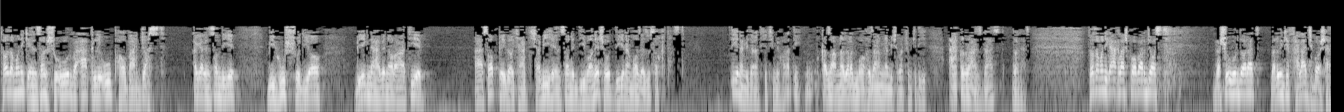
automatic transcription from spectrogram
تا زمانی که انسان شعور و عقل او پابرجاست. اگر انسان دیگه بیهوش شد یا به یک نحوه ناراحتی اعصاب پیدا کرد شبیه انسان دیوانه شد دیگه نماز از او ساخت است. دیگه نمی‌داند که چی می‌خواند. دیگه قضا هم ندارد مؤاخذه هم نمیشه چون که دیگه عقل را از دست داده است. تا زمانی که عقلش پا برجاست و شعور دارد ولو اینکه فلج باشد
